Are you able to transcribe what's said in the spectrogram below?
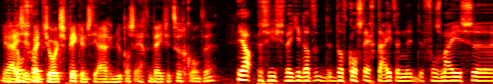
ja, je zit bij George Pickens, die eigenlijk nu pas echt een beetje terugkomt, hè? Ja, precies. Weet je, dat, dat kost echt tijd. En volgens mij is, uh,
